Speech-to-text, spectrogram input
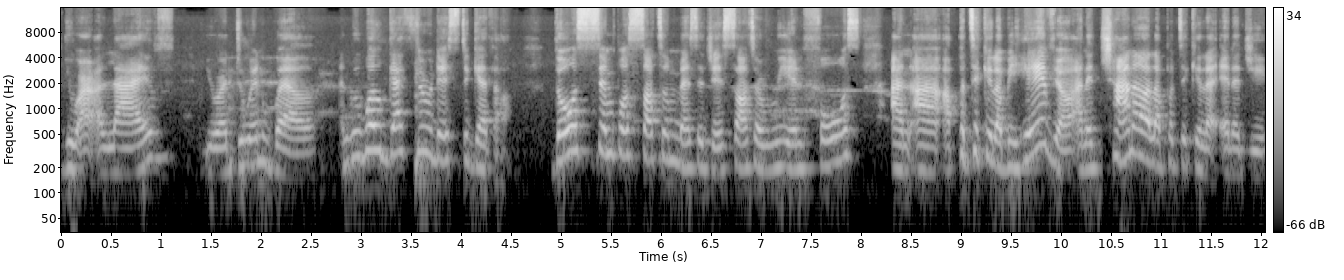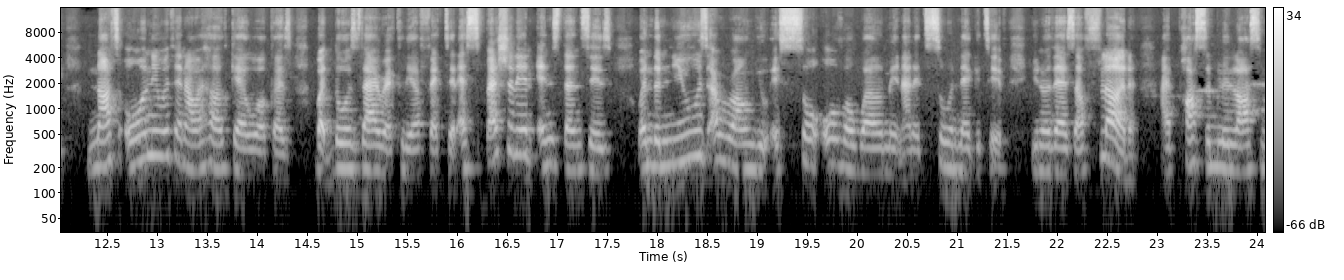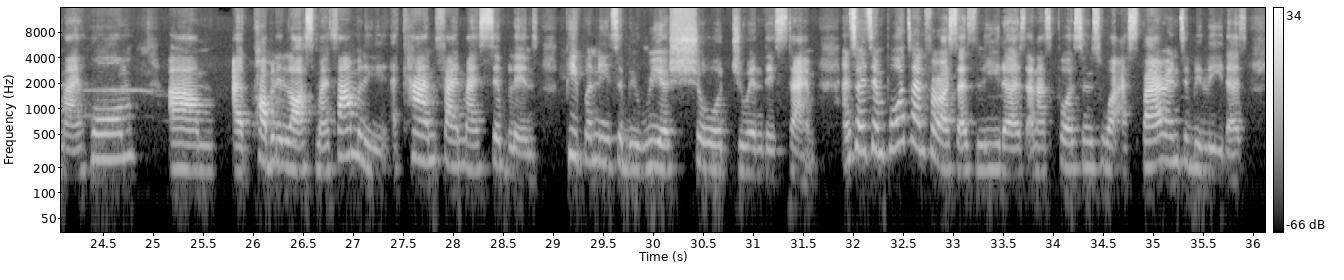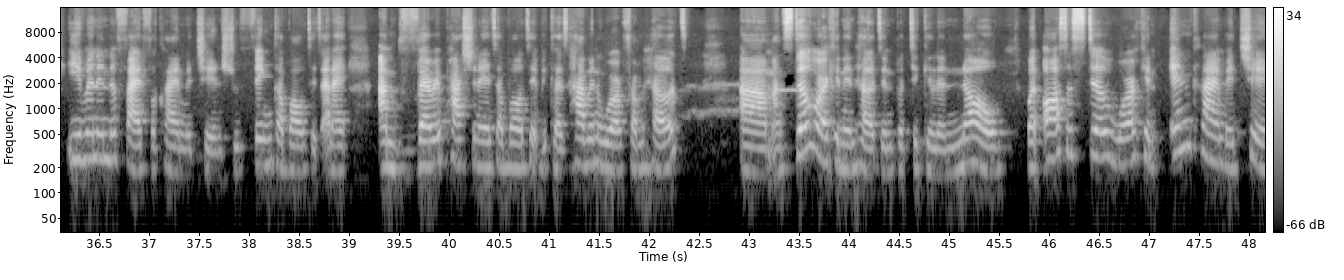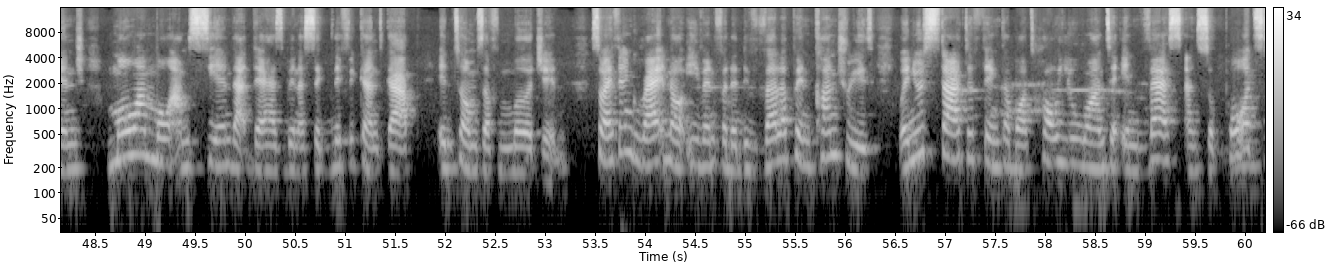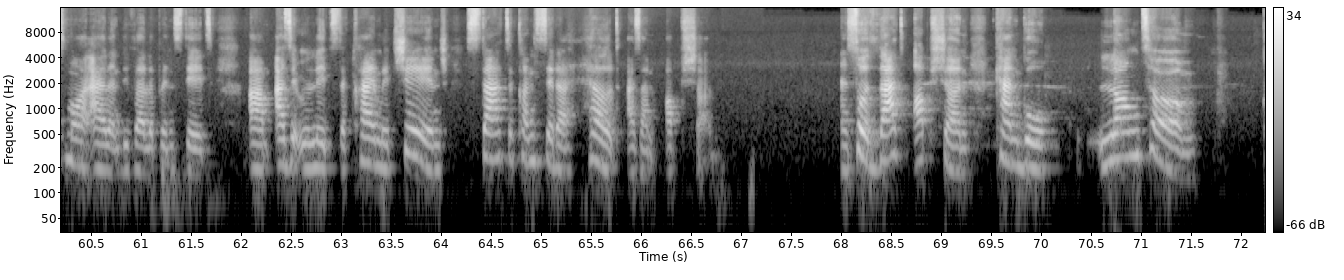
You are alive, you are doing well, and we will get through this together those simple subtle messages sort of reinforce an, uh, a particular behavior and it channel a particular energy not only within our healthcare workers but those directly affected especially in instances when the news around you is so overwhelming and it's so negative. You know there's a flood. I possibly lost my home um, I probably lost my family. I can't find my siblings. People need to be reassured during this time. And so it's important for us as leaders and as persons who are aspiring to be leaders, even in the fight for climate change, to think about it. And I, I'm very passionate about it because having worked from health, um, and still working in health in particular no but also still working in climate change more and more i'm seeing that there has been a significant gap in terms of merging. So I think right now, even for the developing countries, when you start to think about how you want to invest and support small island developing states um, as it relates to climate change, start to consider health as an option. And so that option can go long term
